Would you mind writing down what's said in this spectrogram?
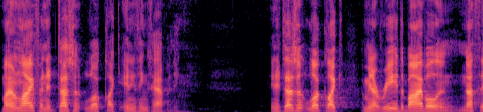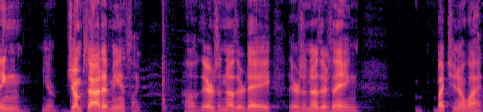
my own life and it doesn't look like anything's happening. And it doesn't look like, I mean, I read the Bible and nothing, you know, jumps out at me. It's like, oh, there's another day, there's another thing. But you know what?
